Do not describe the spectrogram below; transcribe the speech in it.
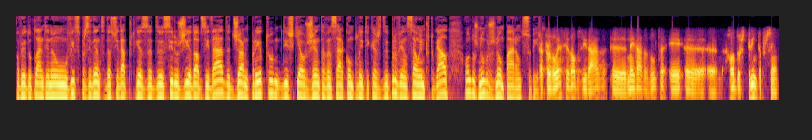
Ouvido do Platinum, o vice-presidente da Sociedade Portuguesa de Cirurgia da Obesidade, John Preto, diz que é urgente avançar com políticas de prevenção em Portugal, onde os números não param de subir. A prevalência da obesidade eh, na idade adulta é eh, ronda os 30%.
